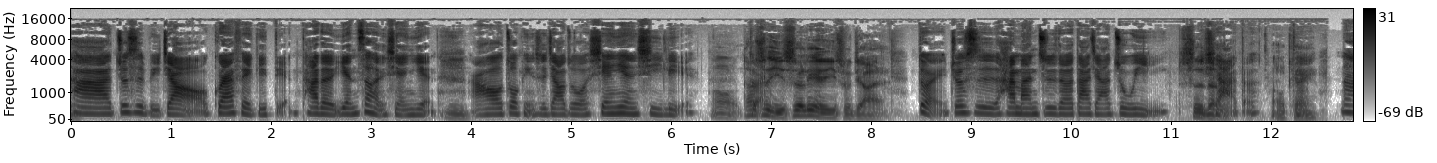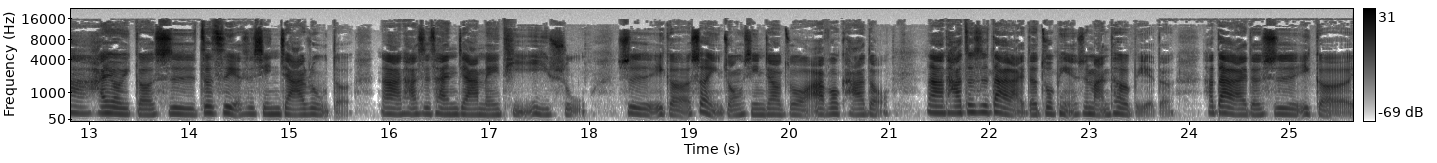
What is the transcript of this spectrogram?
他就是比较 graphic 一点，他的颜色很鲜艳，嗯，然后作品是叫做鲜艳系列。哦，他是以色列的艺术家哎。对，就是还蛮值得大家注意一下的。的 OK，那还有一个是这次也是新加入的，那他是参加媒体艺术，是一个摄影中心，叫做 Avocado。那他这次带来的作品也是蛮特别的，他带来的是一个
